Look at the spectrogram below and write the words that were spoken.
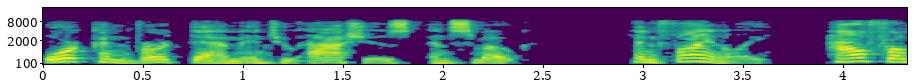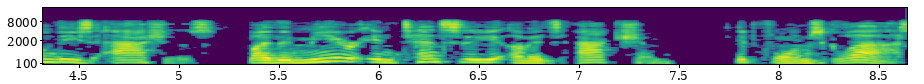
or convert them into ashes and smoke, and finally, how from these ashes, by the mere intensity of its action, it forms glass.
